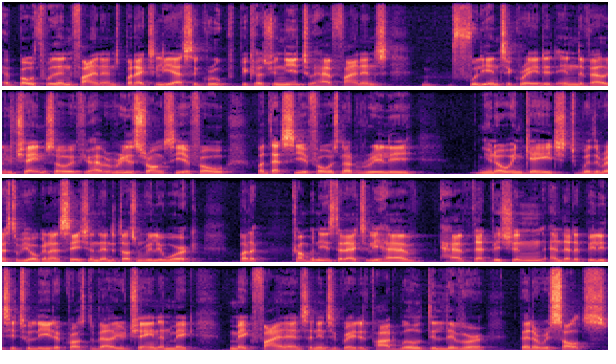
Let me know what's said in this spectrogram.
uh, both within finance, but actually as a group, because you need to have finance fully integrated in the value chain. So if you have a really strong CFO, but that CFO is not really, you know, engaged with the rest of the organization, then it doesn't really work. But uh, companies that actually have have that vision and that ability to lead across the value chain and make make finance an integrated part will deliver better results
